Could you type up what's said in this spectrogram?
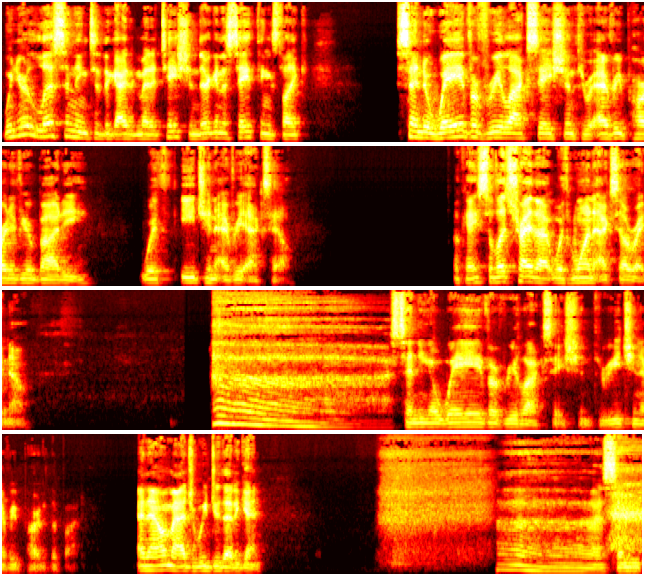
when you're listening to the guided meditation, they're going to say things like, send a wave of relaxation through every part of your body with each and every exhale. Okay, so let's try that with one exhale right now. Sending a wave of relaxation through each and every part of the body. And now imagine we do that again. sending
